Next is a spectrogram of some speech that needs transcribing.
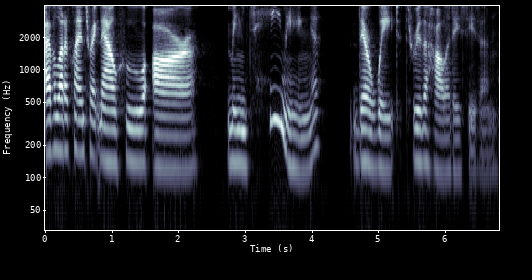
I have a lot of clients right now who are maintaining their weight through the holiday season.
